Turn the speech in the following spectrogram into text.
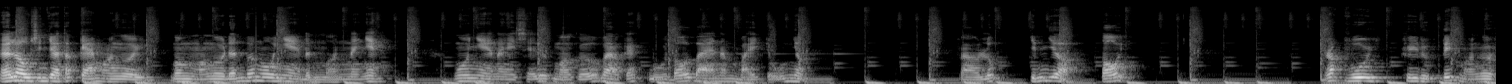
Hello, xin chào tất cả mọi người. Mừng mọi người đến với ngôi nhà định mệnh này nha. Ngôi nhà này sẽ được mở cửa vào các buổi tối 3 năm 7 chủ nhật vào lúc 9 giờ tối. Rất vui khi được tiếp mọi người.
